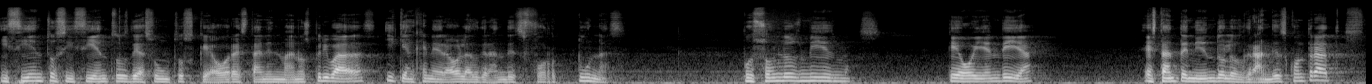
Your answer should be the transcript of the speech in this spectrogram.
y cientos y cientos de asuntos que ahora están en manos privadas y que han generado las grandes fortunas. Pues son los mismos que hoy en día están teniendo los grandes contratos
